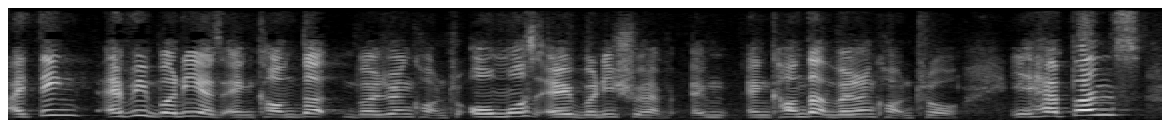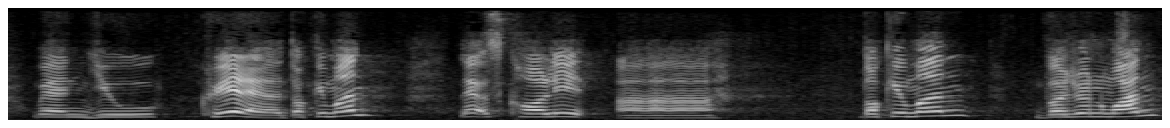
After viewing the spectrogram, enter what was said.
I think everybody has encountered version control. Almost everybody should have en encountered version control. It happens when you create a document. Let's call it uh, document version 1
